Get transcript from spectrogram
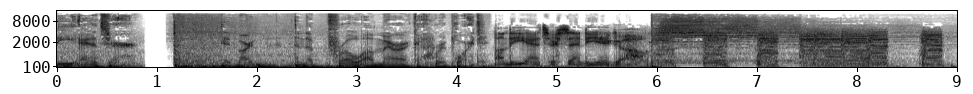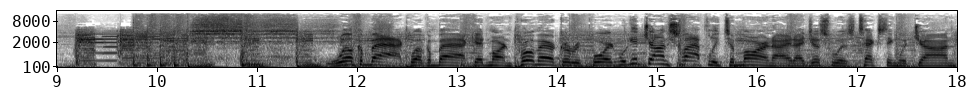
The answer. Ed Martin and the Pro America Report. on The Answer San Diego. Welcome back. Welcome back. Ed Martin, Pro America Report. We'll get John Schlafly tomorrow night. I just was texting with John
